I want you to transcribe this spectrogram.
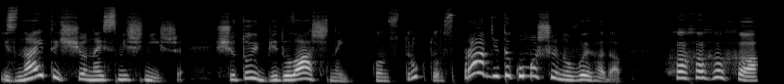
І знаєте, що найсмішніше? Що той бідолашний конструктор справді таку машину вигадав. Ха-ха-ха-ха,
